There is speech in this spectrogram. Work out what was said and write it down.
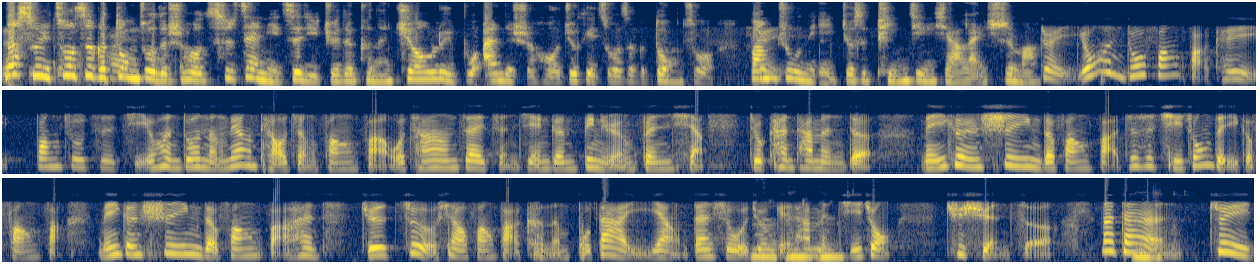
那所以做这个动作的时候，是在你自己觉得可能焦虑不安的时候，就可以做这个动作，帮助你就是平静下来，是吗？对，有很多方法可以帮助自己，有很多能量调整方法。我常常在诊间跟病人分享，就看他们的每一个人适应的方法，这是其中的一个方法。每一个人适应的方法和觉得最有效方法可能不大一样，但是我就给他们几种。去选择。那当然，最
